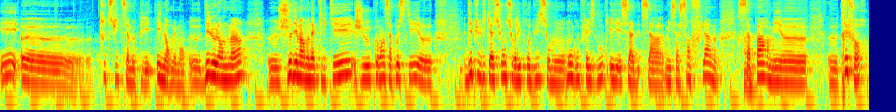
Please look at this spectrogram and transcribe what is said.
Et euh, tout de suite, ça me plaît énormément. Euh, dès le lendemain, euh, je démarre mon activité, je commence à poster des publications sur les produits sur mon, mon groupe Facebook et ça, ça, mais ça s'enflamme, ça part mais très fort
